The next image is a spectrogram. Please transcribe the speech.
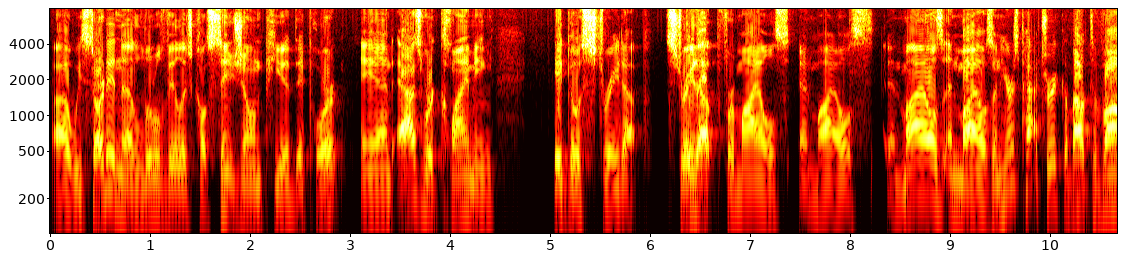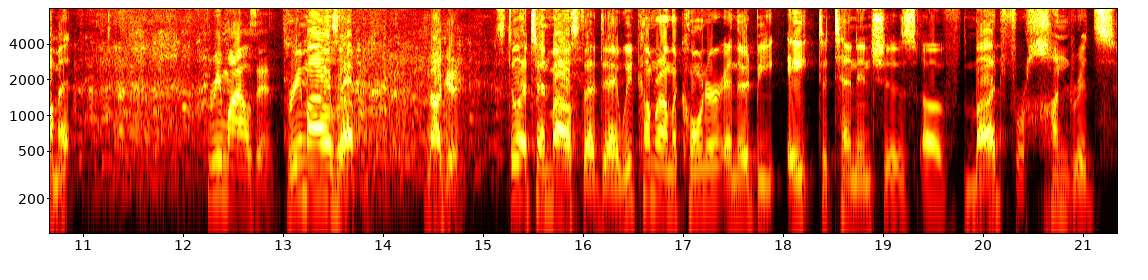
Uh, we started in a little village called Saint Jean Pied de Port. And as we're climbing, it goes straight up, straight up for miles and miles and miles and miles. And here's Patrick about to vomit. Three miles in. Three miles up. Not good. Still at 10 miles that day. We'd come around the corner and there'd be 8 to 10 inches of mud for hundreds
